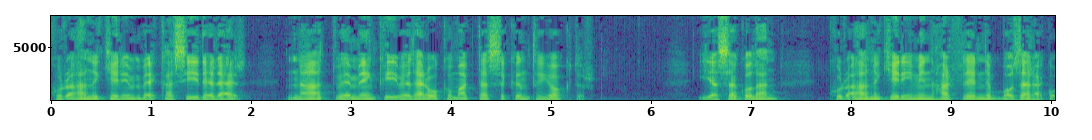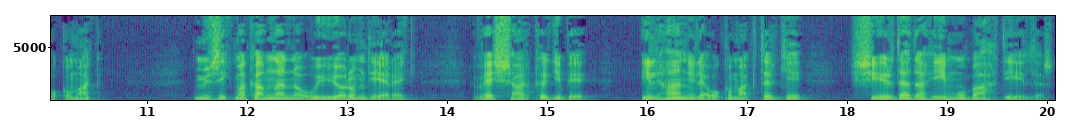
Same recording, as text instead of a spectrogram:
Kur'an-ı Kerim ve kasideler, naat ve menkıbeler okumakta sıkıntı yoktur. Yasak olan Kur'an-ı Kerim'in harflerini bozarak okumak müzik makamlarına uyuyorum diyerek ve şarkı gibi ilhan ile okumaktır ki şiirde dahi mubah değildir.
